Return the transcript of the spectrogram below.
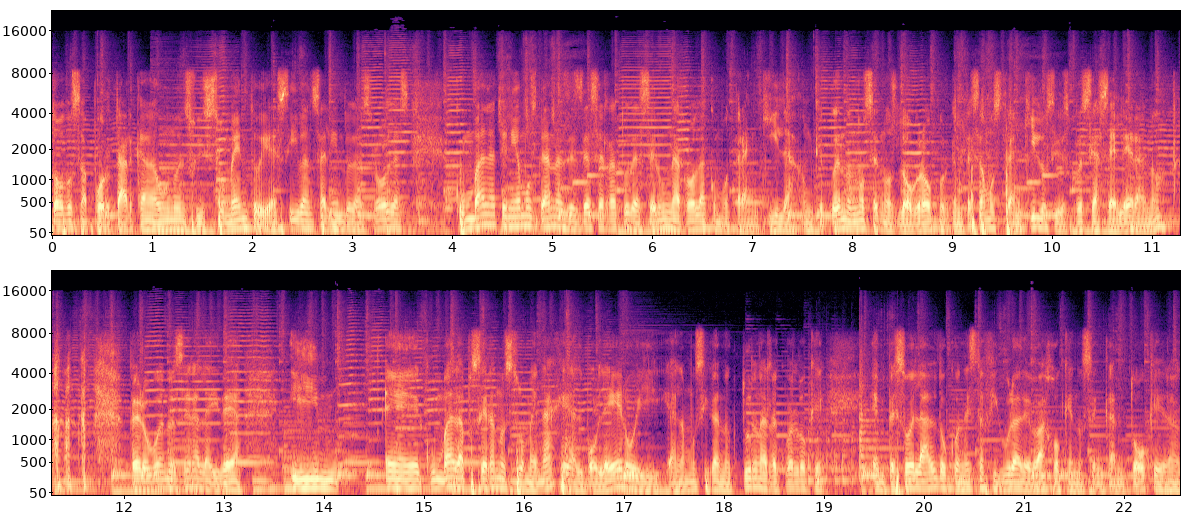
todos aportar cada uno en su instrumento y así iban saliendo las rolas. Kumbala teníamos ganas desde hace rato de hacer una rola como tranquila, aunque bueno, no se nos logró porque empezamos tranquilos y después se acelera, ¿no? Pero bueno, esa era la idea. Y eh, Kumbala pues era nuestro homenaje al bolero y a la música nocturna. Recuerdo que empezó el Aldo con esta figura de bajo que nos encantó, que era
